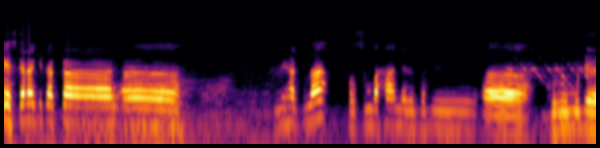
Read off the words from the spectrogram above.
Okey, sekarang kita akan uh, melihat pula persembahan daripada uh, guru muda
